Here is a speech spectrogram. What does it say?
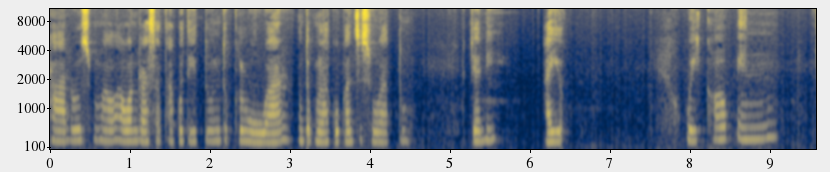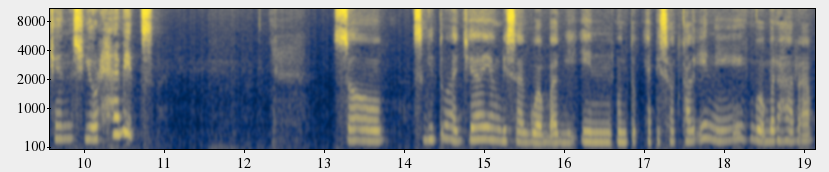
harus melawan rasa takut itu untuk keluar untuk melakukan sesuatu jadi, ayo. Wake up and change your habits. So, segitu aja yang bisa gue bagiin untuk episode kali ini. Gue berharap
